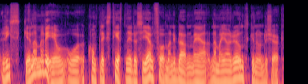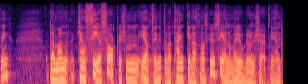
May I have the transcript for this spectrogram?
riskerna med det och, och, komplexiteten i det så jämför man ibland med när man gör en röntgenundersökning. Där man kan se saker som egentligen inte var tanken att man skulle se när man gjorde undersökningen.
